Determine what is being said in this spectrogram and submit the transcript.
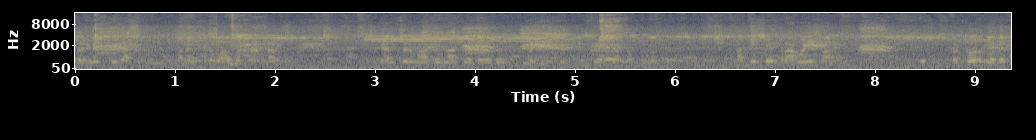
सर्व्हिस केली असं म्हणून मला सुद्धा वावगं करणार नाही. त्यांचं माझं नातं जवळजवळ पंचवीस ते वर्षापासून होतं. अतिशय प्रामाणिक माणूस. कठोर बोलत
